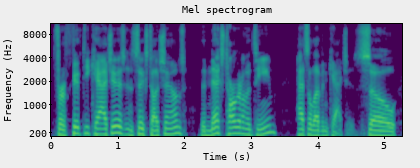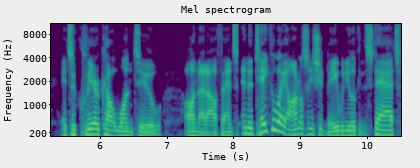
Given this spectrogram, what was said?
for 50 catches and six touchdowns. The next target on the team has 11 catches. So it's a clear cut 1 2 on that offense. And the takeaway, honestly, should be when you look at the stats,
